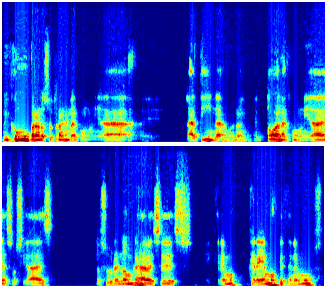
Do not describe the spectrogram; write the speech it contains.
muy común para nosotros en la comunidad eh, latina, bueno, en, todas las comunidades, sociedades. Los sobrenombres a veces creemos, creemos que tenemos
